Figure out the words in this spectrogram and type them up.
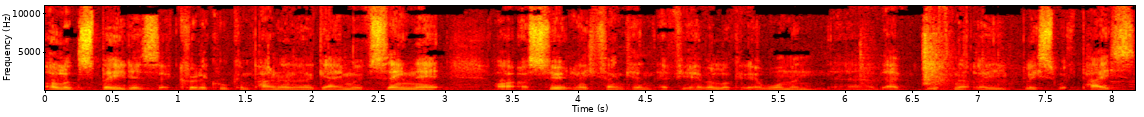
Oh, look, speed is a critical component of the game. We've seen that. I, I certainly think if you have a look at our women, uh, they're definitely blessed with pace.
